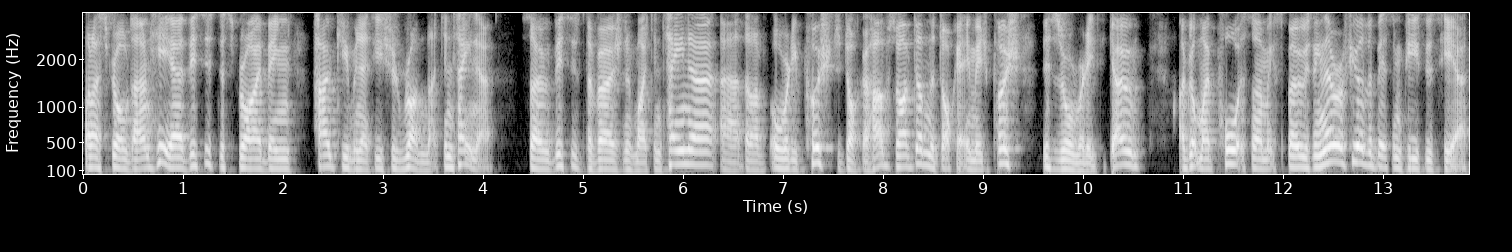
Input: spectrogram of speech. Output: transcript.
When I scroll down here, this is describing how Kubernetes should run that container. So this is the version of my container uh, that I've already pushed to Docker Hub. So I've done the Docker image push. This is all ready to go. I've got my ports that I'm exposing. There are a few other bits and pieces here.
